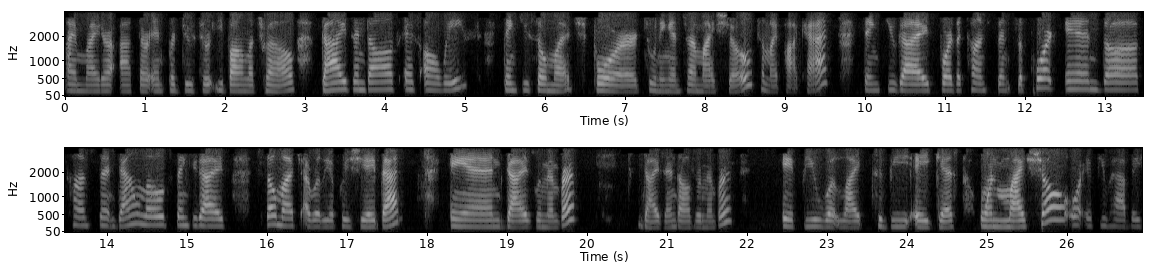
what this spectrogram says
I'm writer, author, and producer Yvonne Latrell. Guys and dolls, as always, thank you so much for tuning into my show, to my podcast. Thank you guys for the constant support and the constant downloads. Thank you guys so much. I really appreciate that. And guys, remember, guys and dolls, remember, if you would like to be a guest on my show or if you have a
